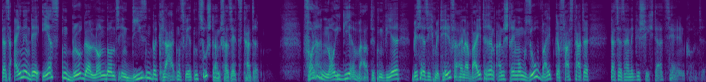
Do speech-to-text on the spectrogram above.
das einen der ersten Bürger Londons in diesen beklagenswerten Zustand versetzt hatte? Voller Neugier warteten wir, bis er sich mit Hilfe einer weiteren Anstrengung so weit gefasst hatte, dass er seine Geschichte erzählen konnte.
